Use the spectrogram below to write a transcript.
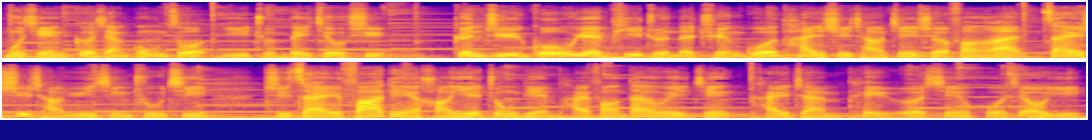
目前各项工作已准备就绪。根据国务院批准的全国碳市场建设方案，在市场运行初期，只在发电行业重点排放单位间开展配额现货交易。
